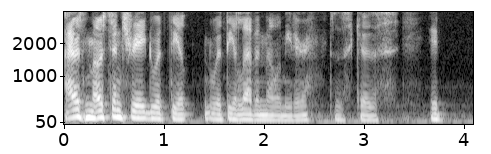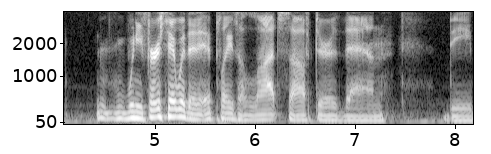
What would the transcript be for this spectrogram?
I was most intrigued with the with the 11 millimeter just because it when you first hit with it, it plays a lot softer than the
